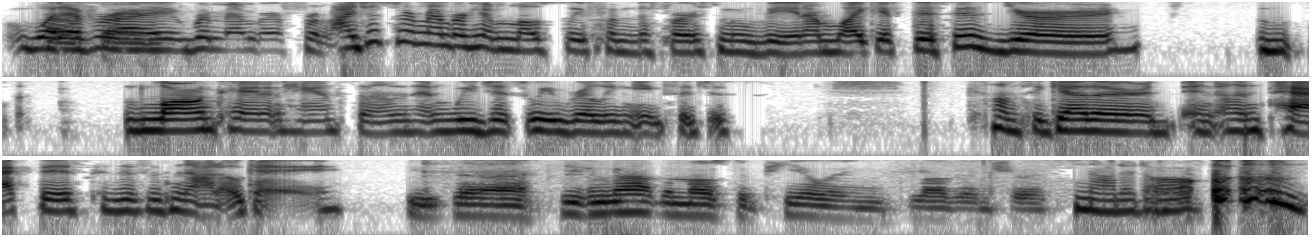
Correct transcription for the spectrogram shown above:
whatever I remember from. I just remember him mostly from the first movie, and I'm like, if this is your long tan and handsome, then we just we really need to just come together and, and unpack this because this is not okay. He's uh he's not the most appealing love interest. Not at all. I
